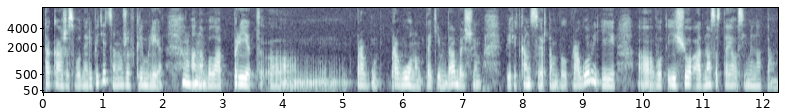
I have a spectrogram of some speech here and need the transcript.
такая же сводная репетиция, но уже в Кремле. Угу. Она была пред э, прогоном таким, да, большим. Перед концертом был прогон, и а, вот еще одна состоялась именно там.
